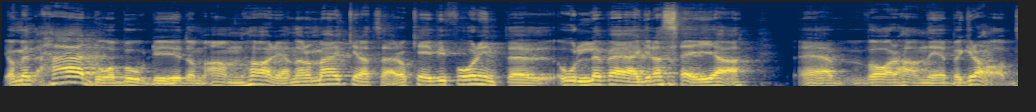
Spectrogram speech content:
Ja men här då borde ju de anhöriga, när de märker att så här, okej vi får inte, Olle vägrar säga eh, var han är begravd.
